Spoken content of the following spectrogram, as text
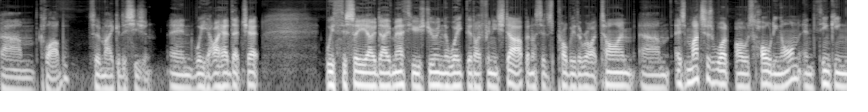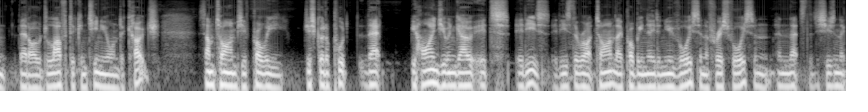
um, club to make a decision and we I had that chat with the CEO Dave Matthews during the week that I finished up, and I said it's probably the right time. Um, as much as what I was holding on and thinking that I would love to continue on to coach, sometimes you've probably just got to put that behind you and go it's it is it is the right time. They probably need a new voice and a fresh voice and and that's the decision that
